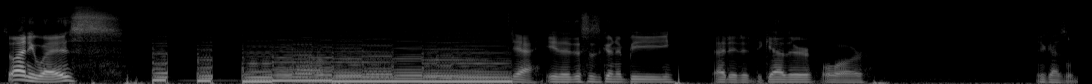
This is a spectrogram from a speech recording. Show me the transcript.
So anyways, um, yeah, either this is going to be edited together or you guys will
